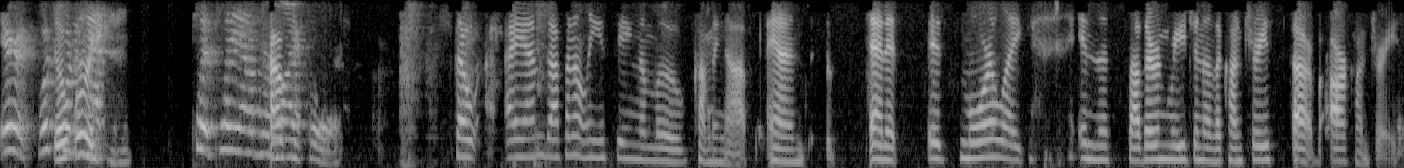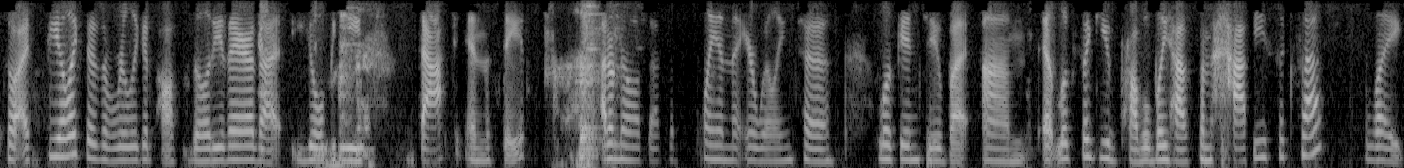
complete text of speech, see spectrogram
Erik, what's Don't going to worry. happen? Play play out her Okay. life for us. So I am definitely seeing a move coming up, and and it's it's more like in the southern region of the country, uh, our country. So I feel like there's a really good possibility there that you'll be back in the states. I don't know if that's a plan that you're willing to look into, but um, it looks like you probably have some happy success. Like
